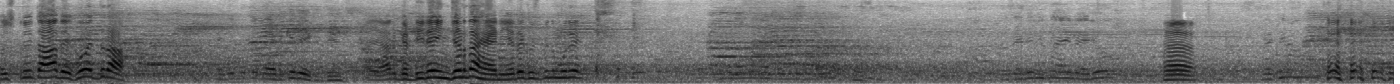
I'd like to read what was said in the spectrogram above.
ਖੁਸ਼ਪ੍ਰੀਤ ਆ ਦੇਖੋ ਇੱਧਰ ਆ। ਇਹਦੇ ਉੱਤੇ ਬੈਠ ਕੇ ਦੇਖਦੇ ਆ। ਆ ਯਾਰ ਗੱਡੀ ਦੇ ਇੰਜਣ ਤਾਂ ਹੈ ਨਹੀਂ ਇਹਦੇ ਖੁਸ਼ਪ੍ਰੀਤ ਮੂਰੇ ਇਹਦੇ ਵੀ ਤਾਂ ਐ ਬਹਿ ਜਾਓ। ਹਾਂ। ਬੈਠੇ ਰਹੋ।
